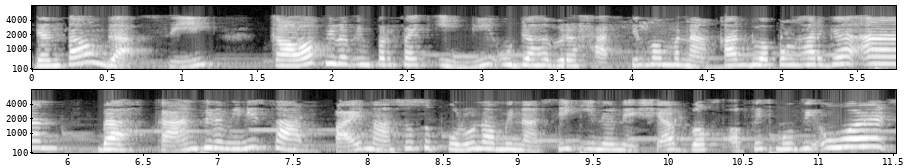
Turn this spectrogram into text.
Dan tahu nggak sih, kalau film Imperfect ini udah berhasil memenangkan dua penghargaan. Bahkan film ini sampai masuk 10 nominasi Indonesia Box Office Movie Awards.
